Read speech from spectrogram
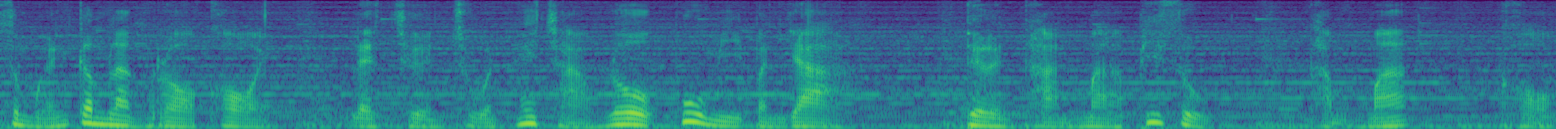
เสมือนกำลังรอคอย และเชิญชวนให้ชาวโลกผู้มีปัญญา เดินทางมาพิสูจน์ธรรมะของ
